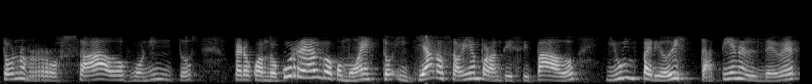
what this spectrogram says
tonos rosados, bonitos, pero cuando ocurre algo como esto, y ya lo sabían por anticipado, y un periodista tiene el deber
